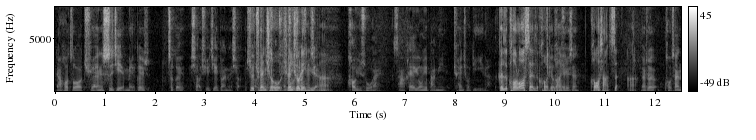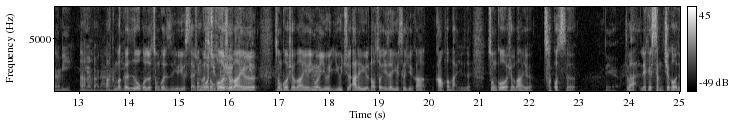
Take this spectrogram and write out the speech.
然后做全世界每个这个小学阶段的小就全球全球领域啊，考语数外，上海永远排名全球第一的，搿是考老师还是考小朋友。考学？生，考学生子啊。比方说口算能力、语言表达能啊，力。咁么搿是我觉着中国是有优势的，因为中国小朋友中国小朋友因为有有句阿拉有老早一直有只就讲讲法嘛，就是中国小朋友出国之后，对个，对伐？辣盖成绩高头，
